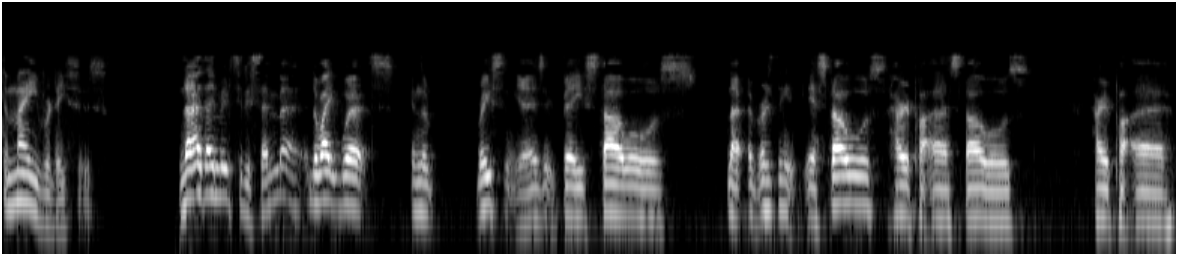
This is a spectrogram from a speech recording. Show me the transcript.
the May releases. no, they moved to December. The way it worked in the recent years, it'd be Star Wars, no, everything, yeah, Star Wars, Harry Potter, Star Wars, Harry Potter,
